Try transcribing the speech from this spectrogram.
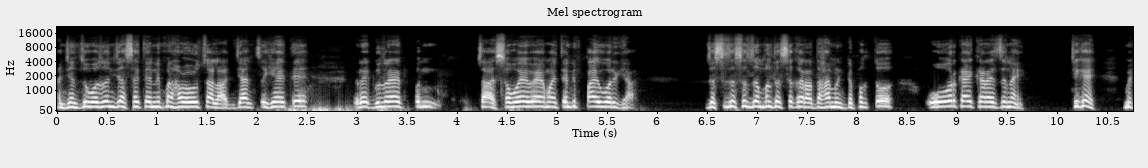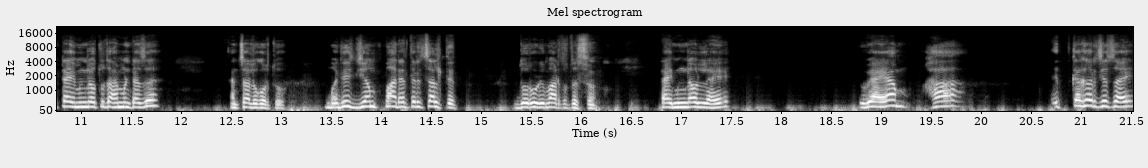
आणि ज्यांचं वजन जास्त आहे त्यांनी पण हळूहळू चाला. ज्यांचं हे आहे ते रेग्युलर आहेत पण चा सवय व्यायाम आहे त्यांनी पायवर घ्या. जसं जसं जमल तसं करा. दहा मिनटं. फक्त ओव्हर काय करायचं नाही. ठीक आहे? मी टायमिंग लावतो दहा मिनटाचं. आणि चालू करतो. मध्ये जंप मारल्या तरी चालतात. दोरउडी मारतो तसं. टायमिंग लावलेलं आहे. व्यायाम हा इतका गरजेचा आहे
